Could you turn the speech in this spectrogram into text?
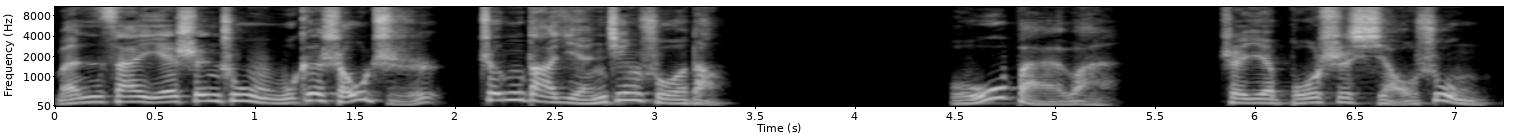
门三爷伸出五个手指，睁大眼睛说道：“五百万，这也不是小数目。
